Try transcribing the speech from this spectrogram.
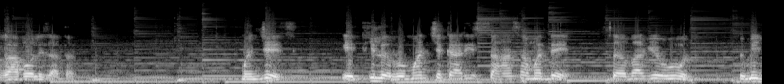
राबवले जातात. म्हणजेच येथील रोमांचकारी साहसामध्ये सहभागी होऊन तुम्ही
